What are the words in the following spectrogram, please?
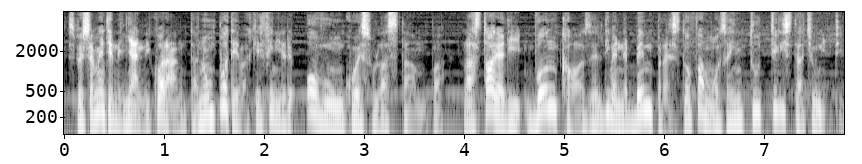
specialmente negli anni 40, non poteva che finire ovunque sulla stampa. La storia di Von Kosel divenne ben presto famosa in tutti gli Stati Uniti.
